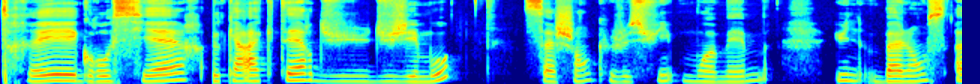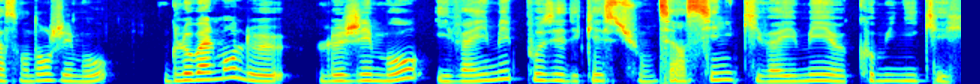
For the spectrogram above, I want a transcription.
très grossière le caractère du, du Gémeaux, sachant que je suis moi-même une balance ascendant Gémeaux. Globalement, le, le Gémeaux, il va aimer poser des questions. C'est un signe qui va aimer communiquer,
